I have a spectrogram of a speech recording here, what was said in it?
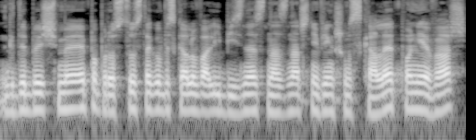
gdybyśmy po prostu z tego wyskalowali biznes na znacznie większą skalę, ponieważ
